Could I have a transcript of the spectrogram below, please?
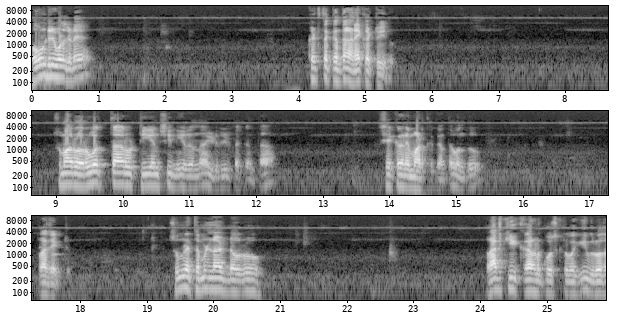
ಬೌಂಡ್ರಿ ಒಳಗಡೆ ಕಟ್ಟತಕ್ಕಂಥ ಅಣೆಕಟ್ಟು ಇದು. ಸುಮಾರು ಅರವತ್ತಾರು ಟಿ ಎಂ ಸಿ ನೀರನ್ನು ಹಿಡಿದಿಡ್ತಕ್ಕಂಥ ಶೇಖರಣೆ ಮಾಡ್ತಕ್ಕಂಥ ಒಂದು ಪ್ರಾಜೆಕ್ಟ್. ಸುಮ್ಮನೆ ತಮಿಳುನಾಡಿನವರು ರಾಜಕೀಯ ಕಾರಣಕ್ಕೋಸ್ಕರವಾಗಿ ವಿರೋಧ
